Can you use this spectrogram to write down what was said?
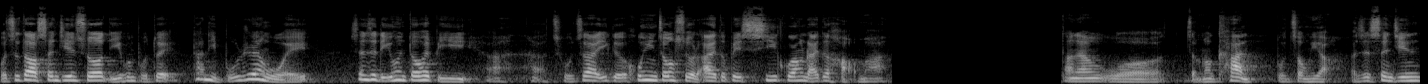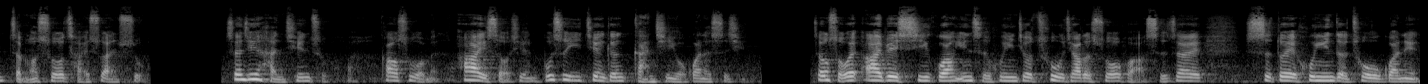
我知道圣经说离婚不对，但你不认为，甚至离婚都会比啊啊处在一个婚姻中所有的爱都被吸光来得好吗？当然，我怎么看不重要，而是圣经怎么说才算数。圣经很清楚啊，告诉我们，爱首先不是一件跟感情有关的事情。这种所谓爱被吸光，因此婚姻就触礁的说法，实在是对婚姻的错误观念。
